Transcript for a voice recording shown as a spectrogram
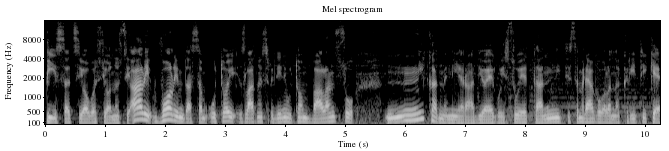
pisac i ovo si ono si, ali volim da sam u toj zlatnoj sredini, u tom balansu nikad me nije radio ego i sujeta, niti sam reagovala na kritike,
